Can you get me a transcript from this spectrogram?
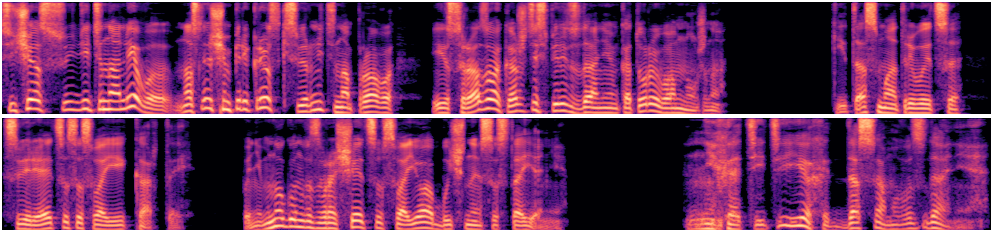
«Сейчас идите налево, на следующем перекрестке сверните направо и сразу окажетесь перед зданием, которое вам нужно». Кит осматривается, сверяется со своей картой. Понемногу он возвращается в свое обычное состояние. «Не хотите ехать до самого здания?»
